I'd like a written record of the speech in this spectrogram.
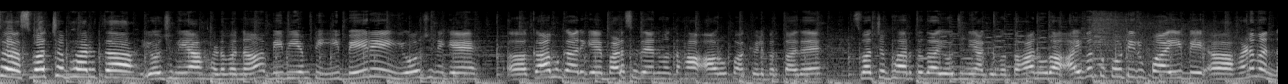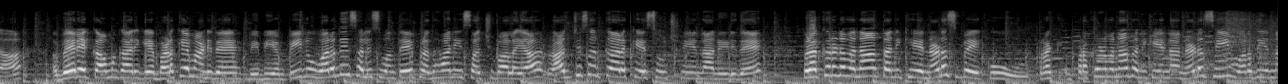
ಸ- ಸ್ವಚ್ಛ ಭಾರತ ಯೋಜನೆಯ ಹಣವನ್ನ ಬಿಬಿಎಂಪಿ ಬೇರೆ ಯೋಜನೆಗೆ ಕಾಮಗಾರಿಗೆ ಬಳಸಿದೆ ಅನ್ನುವಂತಹ ಆರೋಪ ಕೇಳಿ ಬರ್ತಾ ಇದೆ. ಸ್ವಚ್ಛ ಭಾರತದ ಯೋಜನೆಯಾಗಿರುವಂತಹ ನೂರ ಐವತ್ತು ಕೋಟಿ ರೂಪಾಯಿ ಹಣವನ್ನ ಬೇರೆ ಕಾಮಗಾರಿಗೆ ಬಳಕೆ ಮಾಡಿದೆ ಬಿಬಿಎಂಪಿ. ಇನ್ನು ವರದಿ ಸಲ್ಲಿಸುವಂತೆ ಪ್ರಧಾನಿ ಸಚಿವಾಲಯ ರಾಜ್ಯ ಸರ್ಕಾರಕ್ಕೆ ಸೂಚನೆಯನ್ನ ನೀಡಿದೆ. ಪ್ರಕರಣವನ್ನ ತನಿಖೆ ನಡೆಸಬೇಕು. ಪ್ರಕ- ಪ್ರಕರಣವನ್ನ ತನಿಖೆಯನ್ನ ನಡೆಸಿ ವರದಿಯನ್ನ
